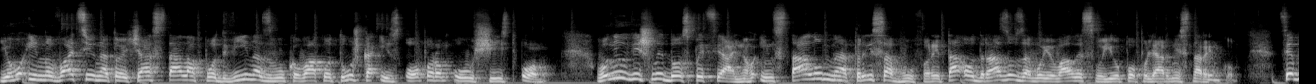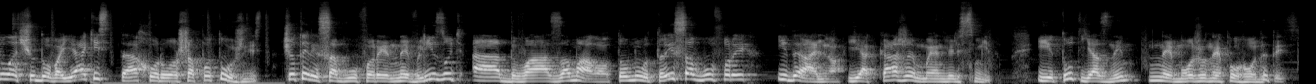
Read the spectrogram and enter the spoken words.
Його інновацією на той час стала подвійна звукова котушка із опором у 6 Ом. Вони увійшли до спеціального інсталу на три сабвуфери та одразу завоювали свою популярність на ринку. Це була чудова якість та хороша потужність. Чотири сабвуфери не влізуть, а два замало. Тому три сабвуфери ідеально, як каже Менвіль Сміт. І тут я з ним не можу не погодитись.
